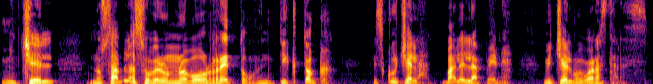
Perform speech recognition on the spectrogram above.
Michelle nos habla sobre un nuevo reto en TikTok. Escúchela, vale la pena. Michelle, muy buenas tardes.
